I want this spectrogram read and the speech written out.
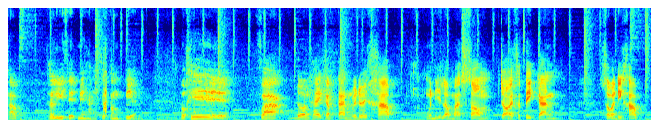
ครับ ถ้ารีเซ็ตไม่หายก็ต้องเปลี่ยน โอเค ฝากโดนไทยกับตันไว้ด้วยครับ วันนี้เรามาซ่อมจอยสติ๊กกัน สวัสดีครับ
